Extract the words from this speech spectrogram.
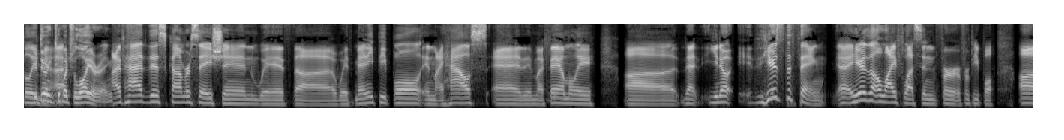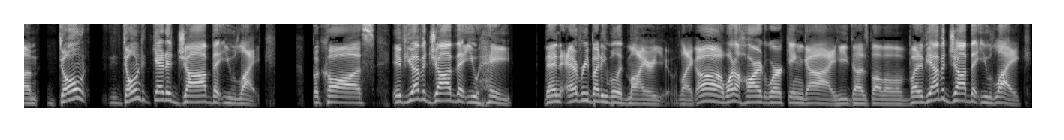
you're doing me, too I- much lawyering. I've had this conversation with uh, with many people in my house and in my family. Uh, that you know, here's the thing. Uh, here's a life lesson for for people. Um, don't don't get a job that you like because if you have a job that you hate. Then everybody will admire you. Like, oh, what a hardworking guy. He does blah, blah, blah. But if you have a job that you like,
